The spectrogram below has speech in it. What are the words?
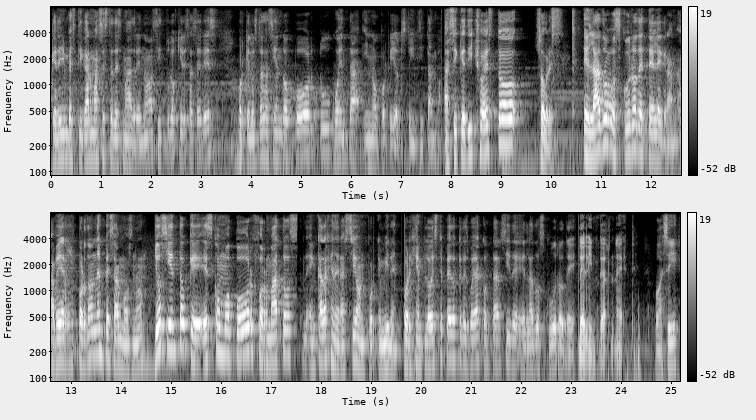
querer investigar más este desmadre, ¿no? Si tú lo quieres hacer es porque lo estás haciendo por tu cuenta y no porque yo te estoy incitando. Así que dicho esto, sobres. El lado oscuro de Telegram. A ver, ¿por dónde empezamos, no? Yo siento que es como por formatos en cada generación. Porque miren, por ejemplo, este pedo que les voy a contar, sí, del lado oscuro de, del internet. O así.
